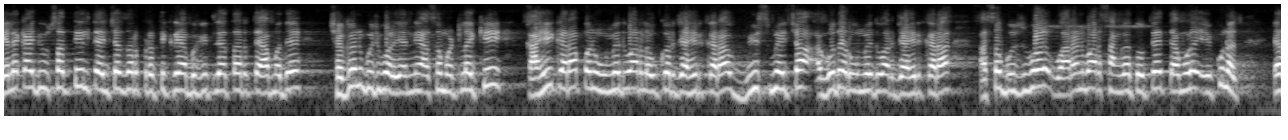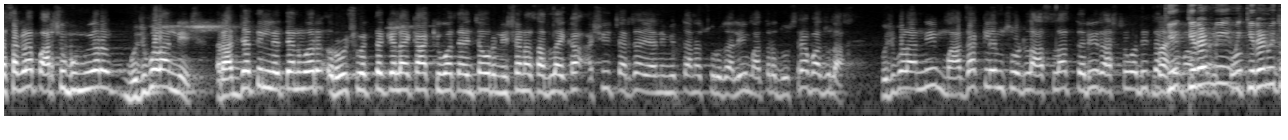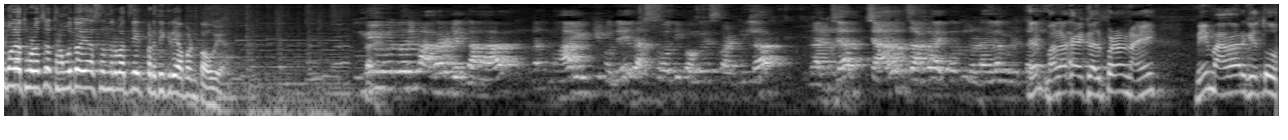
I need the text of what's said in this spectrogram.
गेल्या काही दिवसातील त्यांच्या जर प्रतिक्रिया बघितल्या तर त्यामध्ये छगन भुजबळ यांनी असं म्हटलंय की काही करा पण उमेदवार लवकर जाहीर करा. वीस मेच्या अगोदर उमेदवार जाहीर करा. असं भुजबळ वारंवार सांगत होते. त्यामुळे एकूणच या सगळ्या पार्श्वभूमीवर भुजबळांनी राज्यातील नेत्यांवर रोष व्यक्त केलाय का किंवा त्यांच्यावर निशाणा साधलाय का अशी चर्चा या निमित्तानं सुरू झाली. मात्र दुसऱ्या बाजूला भुजबळांनी माझा क्लेम सोडला असला तरी राष्ट्रवादीचा किरण मी. किरण मी तुम्हाला थोडंसं थांबवतो. या संदर्भातली एक प्रतिक्रिया आपण पाहूया. महायुतीमध्ये राष्ट्रवादी काँग्रेस पार्टीला राज्यात चारच जागा आहेत लढायला मिळतात. मला काही कल्पना नाही. मी माघार घेतो.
